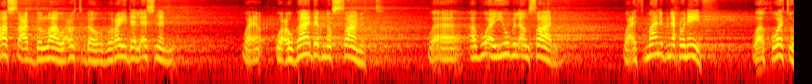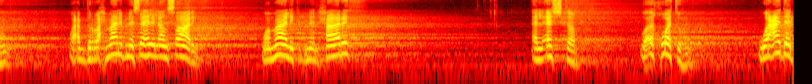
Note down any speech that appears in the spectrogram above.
خاصة عبد الله وعتبة وبريدة الأسلمي وعبادة بن الصامت وأبو أيوب الأنصاري وعثمان بن حنيف وأخوته وعبد الرحمن بن سهل الأنصاري ومالك بن الحارث الأشتر وإخوته وعدد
